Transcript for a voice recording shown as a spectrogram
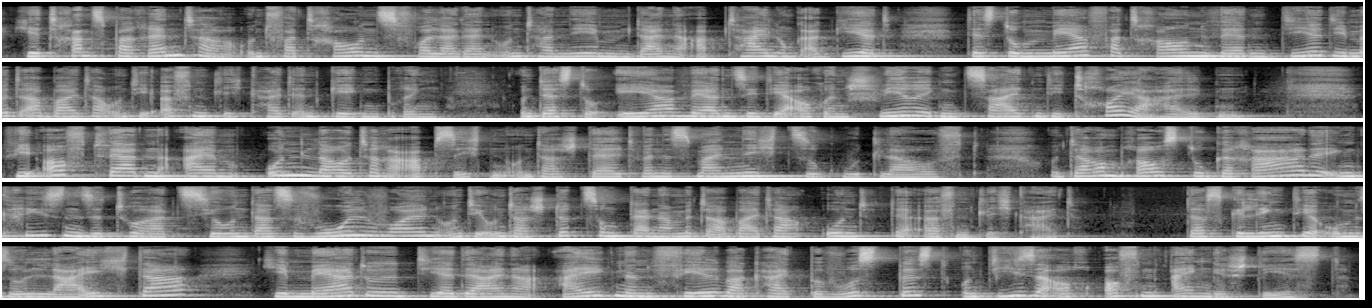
Je transparenter und vertrauensvoller dein Unternehmen, deine Abteilung agiert, desto mehr Vertrauen werden dir die Mitarbeiter und die Öffentlichkeit entgegenbringen und desto eher werden sie dir auch in schwierigen Zeiten die Treue halten. Wie oft werden einem unlautere Absichten unterstellt, wenn es mal nicht so gut läuft. Und darum brauchst du gerade in Krisensituationen das Wohlwollen und die Unterstützung deiner Mitarbeiter und der Öffentlichkeit. Das gelingt dir umso leichter, je mehr du dir deiner eigenen Fehlbarkeit bewusst bist und diese auch offen eingestehst.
